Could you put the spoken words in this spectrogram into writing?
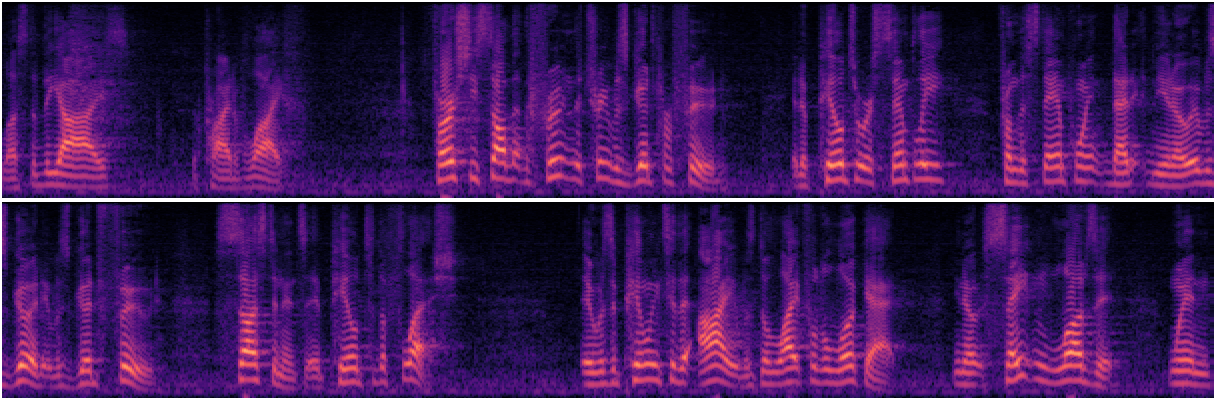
lust of the eyes, the pride of life. First, she saw that the fruit in the tree was good for food. It appealed to her simply from the standpoint that, you know, it was good. It was good food. Sustenance. It appealed to the flesh. It was appealing to the eye. It was delightful to look at. You know, Satan loves it when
